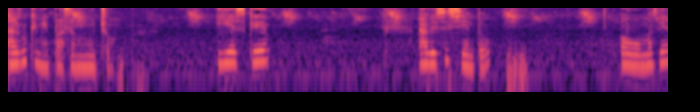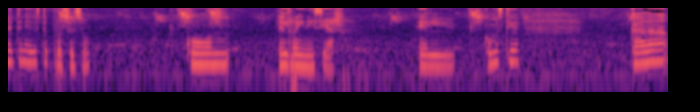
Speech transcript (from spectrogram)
algo que me pasa mucho. Y es que a veces siento, o más bien he tenido este proceso, con el reiniciar. El cómo es que cada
